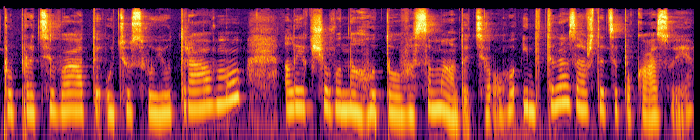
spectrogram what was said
пропрацювати у цю свою травму, але якщо вона готова сама до цього, і дитина завжди це показує.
